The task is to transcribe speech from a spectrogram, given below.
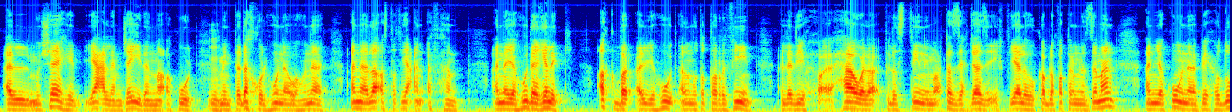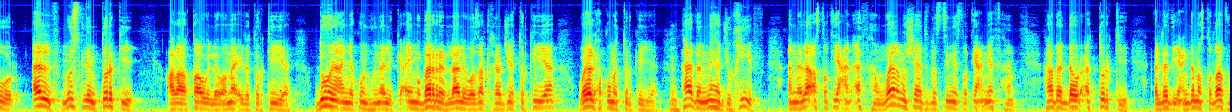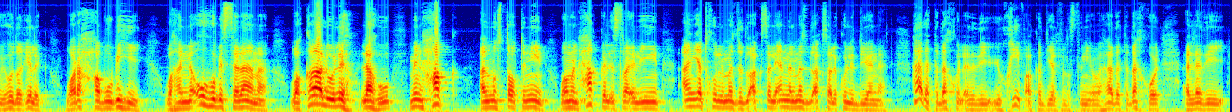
المشاهد يعلم جيدا ما أقول م. من تدخل هنا وهناك أنا لا أستطيع أن أفهم أن يهود غلك أكبر اليهود المتطرفين الذي حاول فلسطيني معتز حجازي اغتياله قبل فترة من الزمن أن يكون بحضور ألف مسلم تركي على طاولة ومائدة تركية دون أن يكون هنالك أي مبرر لا لوزارة الخارجية التركية ولا الحكومة التركية. هذا النهج يخيف أنا لا أستطيع أن أفهم ولا المشاهد الفلسطيني يستطيع أن يفهم هذا الدور التركي الذي عندما استضافوا يهودا غيلك ورحبوا به وهنؤوه بالسلامة وقالوا له, له من حق المستوطنين ومن حق الإسرائيليين أن يدخلوا المسجد الأقصى لأن المسجد الأقصى لكل الديانات. هذا التدخل الذي يخيف القضية الفلسطينية وهذا التدخل الذي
